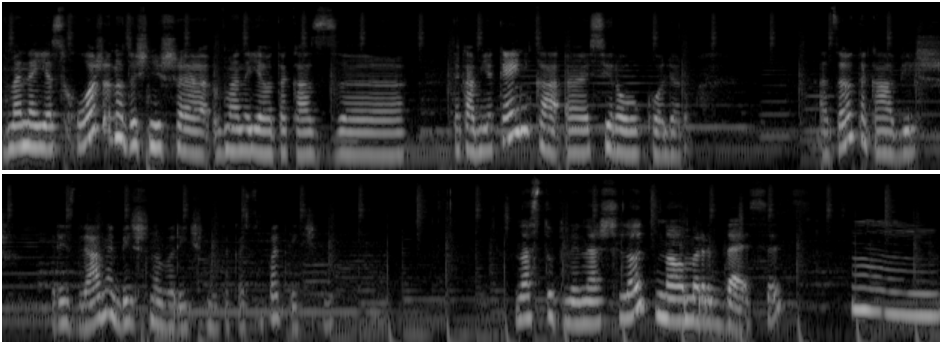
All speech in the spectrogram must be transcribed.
В мене є схожа, ну точніше, в мене є отака з е, така м'якенька е, сірого кольору. А це така більш різдвяна, більш новорічна, така симпатична. Наступний наш лот номер 10. м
